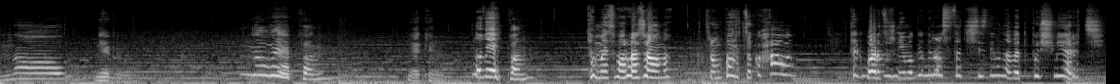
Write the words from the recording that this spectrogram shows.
No, nie wiem. No wie pan. Jakie? No wie pan. To moja zmarła żona, którą bardzo kochałem. Tak bardzo, że nie mogłem rozstać się z nią nawet po śmierci.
